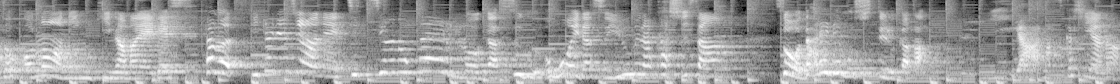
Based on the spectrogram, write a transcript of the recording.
男の人気名前です多分イタリア人はねティッツィアーノ・フェルロがすぐ思い出す有名な歌手さんそう誰でも知ってる方いや懐かしいやな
